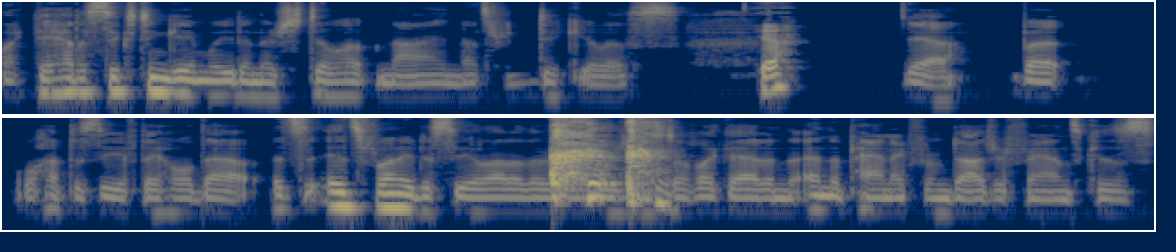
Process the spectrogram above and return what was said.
like they had a 16 game lead and they're still up nine. That's ridiculous. Yeah, yeah, but we'll have to see if they hold out. It's it's funny to see a lot of the and stuff like that, and the, and the panic from Dodger fans because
